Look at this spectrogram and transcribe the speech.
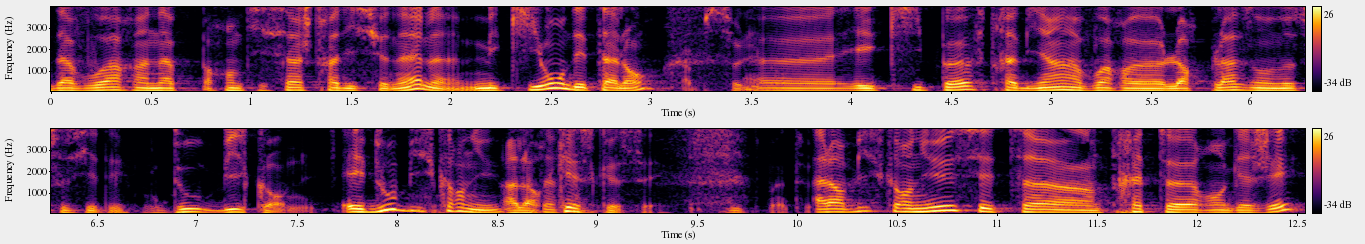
d'avoir un apprentissage traditionnel, mais qui ont des talents et qui peuvent très bien avoir leur place dans notre société. D'où Biscornu. Et d'où Biscornu. Alors, qu'est-ce que c'est? Alors, Biscornu, c'est un traiteur engagé.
